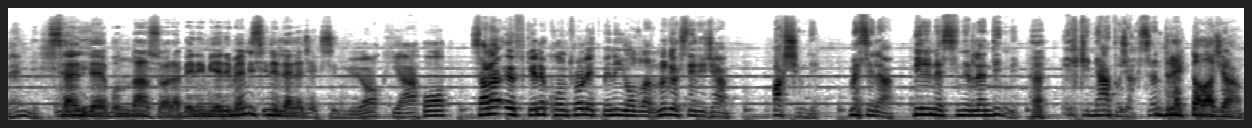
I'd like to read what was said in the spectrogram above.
Ben de şimdi... Sen de bundan sonra benim yerime mi sinirleneceksin? Yok yahu. Sana öfkeni kontrol etmenin yollarını göstereceğim. Bak şimdi. Mesela birine sinirlendin mi? Heh. İlkin ne yapacaksın? Direkt dalacağım.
